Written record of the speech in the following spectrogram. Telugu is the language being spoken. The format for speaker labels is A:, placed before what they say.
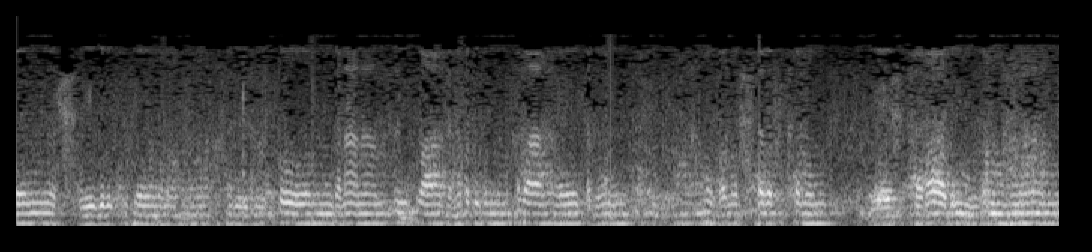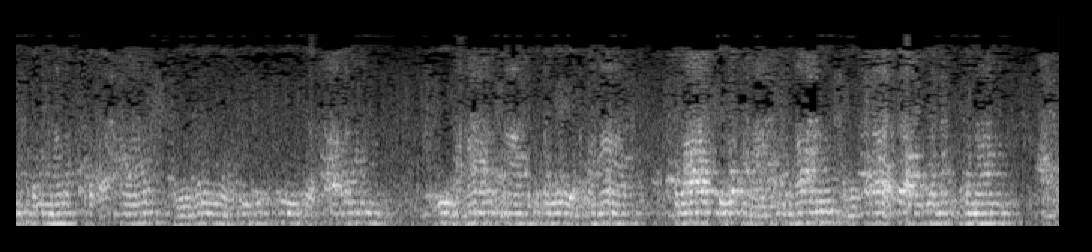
A: श्रीगुरुभ्यो नमः हरिः ओम् गणानाम् त्वा गणपतिम् हवामहे तमुपमुत्तवत्तमम् ज्येष्ठराजम् ब्रह्मणाम् ब्रह्मणस्पताम् श्रीमहानाथपतये नमः सदाशिवसमारम्भाम् शङ्कराचार्यमध्यमाम्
